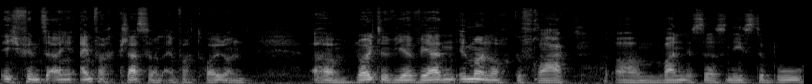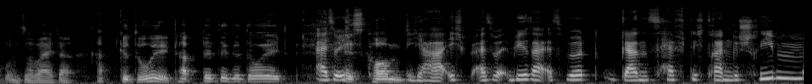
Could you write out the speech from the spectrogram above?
ich finde es einfach klasse und einfach toll. Und ähm, Leute, wir werden immer noch gefragt, ähm, wann ist das nächste Buch und so weiter. Habt Geduld, habt bitte Geduld. Also ich, es kommt. Ja, ich, also wie gesagt, es wird ganz heftig dran geschrieben,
